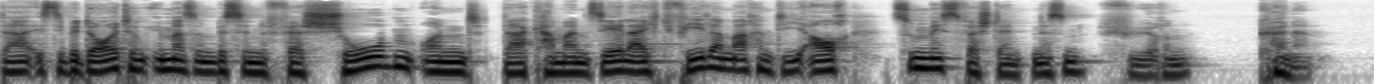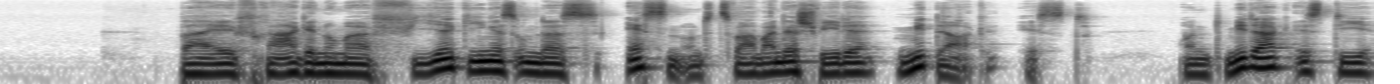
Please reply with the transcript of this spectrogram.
da ist die Bedeutung immer so ein bisschen verschoben und da kann man sehr leicht Fehler machen, die auch zu Missverständnissen führen können. Bei Frage Nummer vier ging es um das Essen und zwar wann der Schwede Mittag ist. Und Mittag ist die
